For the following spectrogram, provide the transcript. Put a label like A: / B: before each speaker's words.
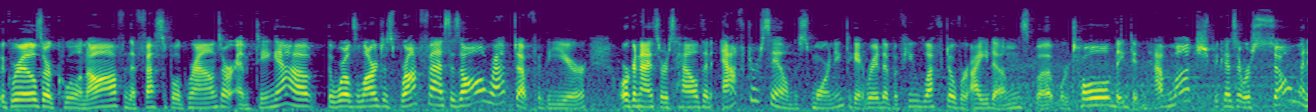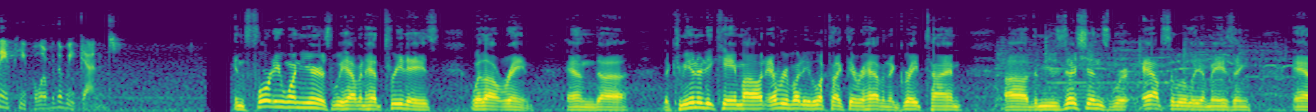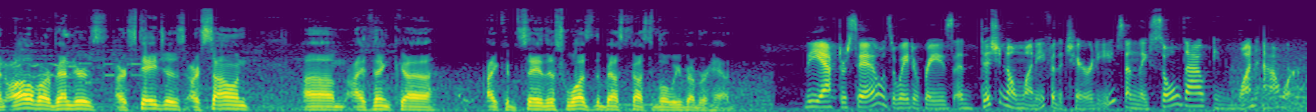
A: The grills are cooling off and the festival grounds are emptying out. The world's largest Bratfest is all wrapped up for the year. Organizers held an after sale this morning to get rid of a few leftover items, but we're told they didn't have much because there were so many people over the weekend.
B: In 41 years, we haven't had three days without rain. And uh, the community came out, everybody looked like they were having a great time. Uh, the musicians were absolutely amazing. And all of our vendors, our stages, our sound, um, I think uh, I could say this was the best festival we've ever had.
A: The after sale was a way to raise additional money for the charities, and they sold out in one hour.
